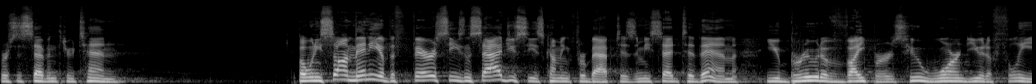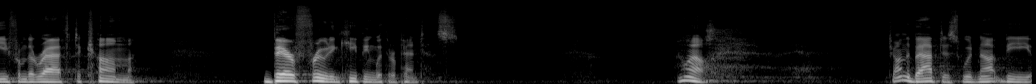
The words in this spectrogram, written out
verses 7 through 10. But when he saw many of the Pharisees and Sadducees coming for baptism, he said to them, You brood of vipers, who warned you to flee from the wrath to come? Bear fruit in keeping with repentance. Well, John the Baptist would not be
